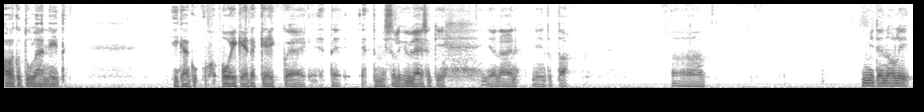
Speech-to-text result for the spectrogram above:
alkoi tulee niitä ikään kuin oikeita keikkoja, että, että missä oli yleisökin ja näin, niin tota, ää, miten oli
